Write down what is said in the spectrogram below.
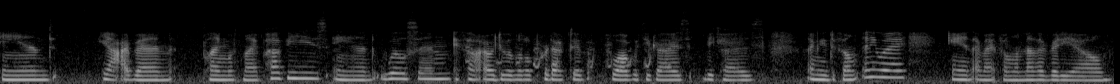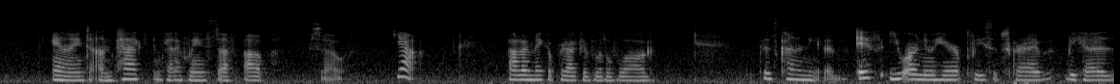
and yeah, I've been playing with my puppies and Wilson. I thought I would do a little productive vlog with you guys because I need to film anyway and I might film another video and I need to unpack and kind of clean stuff up. So yeah, thought I'd make a productive little vlog because it's kind of needed. If you are new here, please subscribe because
